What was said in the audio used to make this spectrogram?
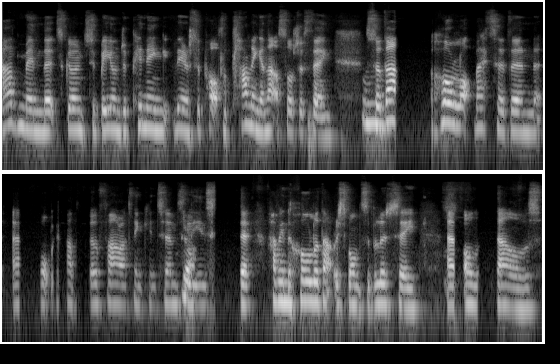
admin that's going to be underpinning you know support for planning and that sort of thing. Mm. So that a whole lot better than uh, what we've had so far, I think, in terms of the inspector having the whole of that responsibility um, on themselves.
